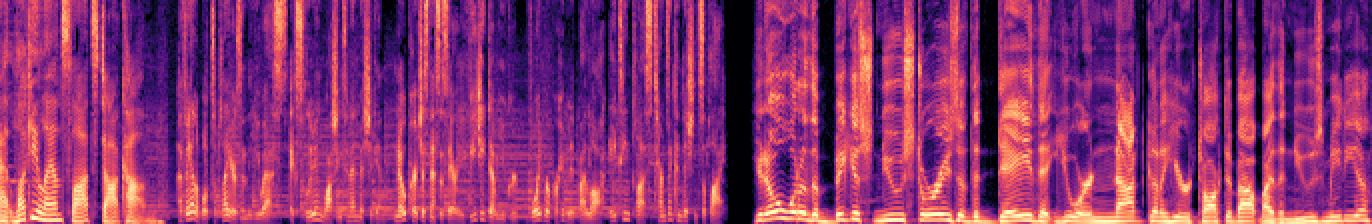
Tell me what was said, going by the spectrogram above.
at luckylandslots.com. Available to players in the U.S., excluding Washington and Michigan. No purchase necessary. VGW Group, void or prohibited by law. 18 plus terms and conditions apply. You know, one of the biggest news stories of the day that you are not going to hear talked about by the news media?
